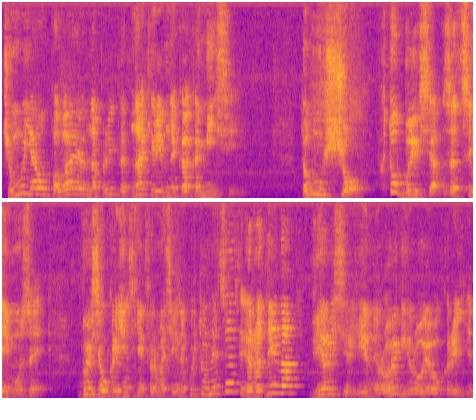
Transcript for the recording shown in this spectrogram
чому я уповаю, наприклад, на керівника комісії. Тому що хто бився за цей музей? Бився Український інформаційно-культурний центр і родина Віри Сергіївни Роїк, Героя України.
